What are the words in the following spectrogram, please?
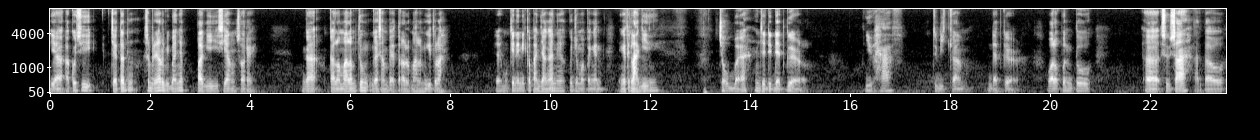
ya aku sih chatan sebenarnya lebih banyak pagi siang sore. Nggak kalau malam tuh nggak sampai terlalu malam gitulah. Ya mungkin ini kepanjangan ya aku cuma pengen ingetin lagi. Coba menjadi that girl. You have to become that girl. Walaupun itu uh, susah atau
